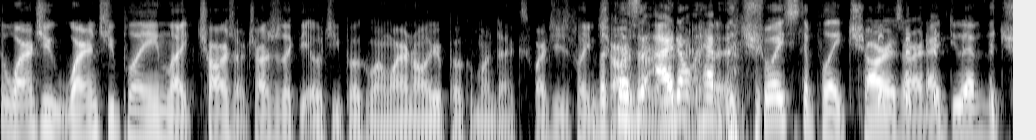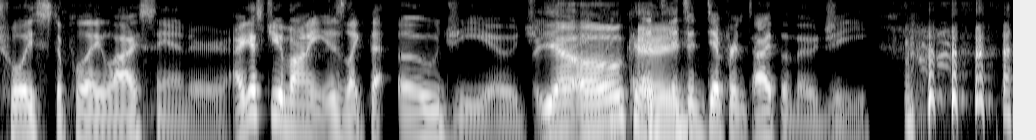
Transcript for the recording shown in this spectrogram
So why aren't you why aren't you playing like Charizard? Charizard's like the OG Pokemon. Why aren't all your Pokemon decks? Why aren't you just playing Because Charizard? Because I don't have the choice to play Charizard. I do have the choice to play Lysander. I guess Giovanni is like the OG OG. Yeah, oh, Like, it's- It's, a different type of OG.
